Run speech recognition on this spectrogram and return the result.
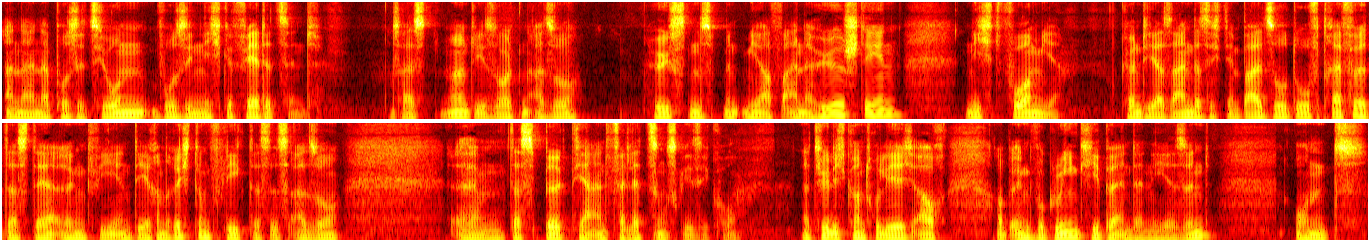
an einer Position, wo sie nicht gefährdet sind? Das heißt, ne, die sollten also höchstens mit mir auf einer Höhe stehen, nicht vor mir. Könnte ja sein, dass ich den Ball so doof treffe, dass der irgendwie in deren Richtung fliegt. Das ist also, ähm, das birgt ja ein Verletzungsrisiko. Natürlich kontrolliere ich auch, ob irgendwo Greenkeeper in der Nähe sind. Und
